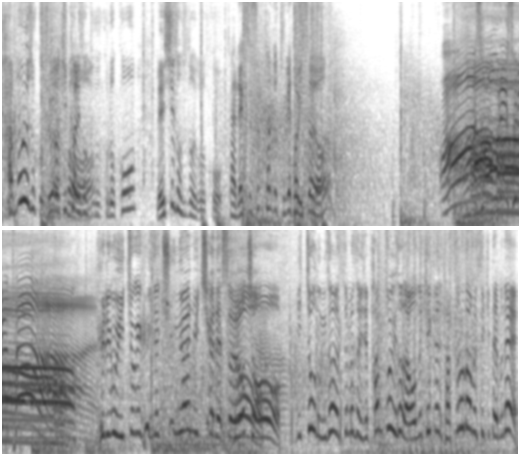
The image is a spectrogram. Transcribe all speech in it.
다 보여줬거든요. 그렇죠. 디카리 선수도 그렇고 레시 선수도 그렇고 자, 렉스 수류탄도 두 개 더 있어요. 아, 서울의 수류탄. 그리고 이쪽에 굉장히 중요한 위치가 됐어요. 그렇죠. 이쪽 능선을 쓰면서 이제 팜 쪽에서 나오는 킬까지 다 쓸어 담을 수 있기 때문에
